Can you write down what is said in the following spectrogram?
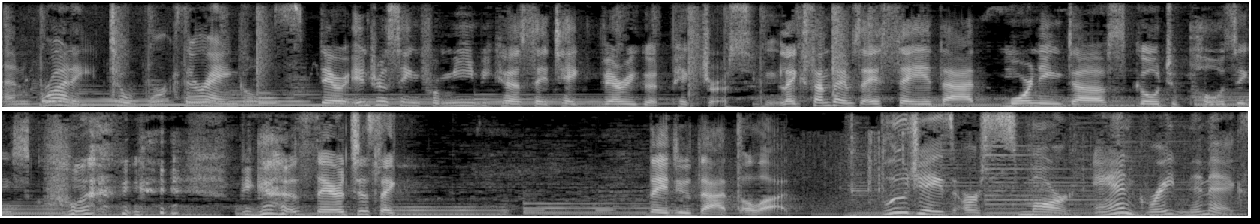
and ready to work their angles. They're interesting for me because they take very good pictures. Like sometimes I say that mourning doves go to posing school because they're just like, they do that a lot. Blue jays are smart and great mimics.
